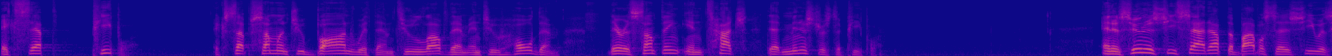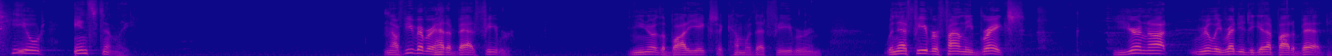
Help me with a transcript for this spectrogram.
except people, except someone to bond with them, to love them, and to hold them. There is something in touch that ministers to people. And as soon as she sat up, the Bible says she was healed instantly. Now, if you've ever had a bad fever, and you know the body aches that come with that fever. And when that fever finally breaks, you're not really ready to get up out of bed.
